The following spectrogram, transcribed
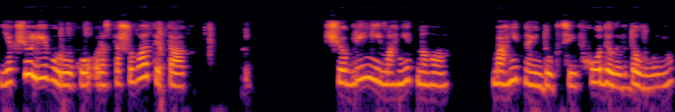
Якщо ліву руку розташувати так, щоб лінії магнітного, магнітної індукції входили в долоню,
